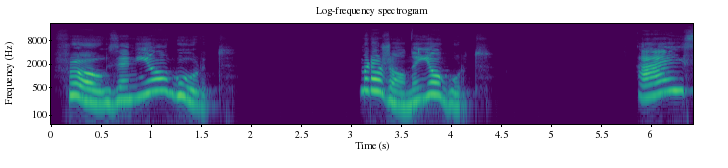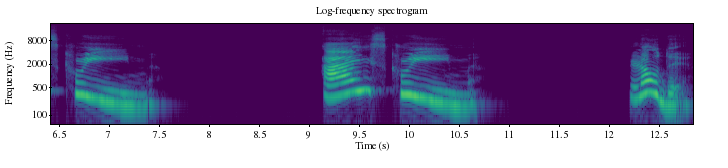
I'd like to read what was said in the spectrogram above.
Frozen jogurt. Mrożony jogurt. Ice cream. Ice cream. Lody.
